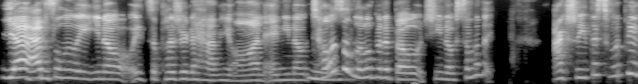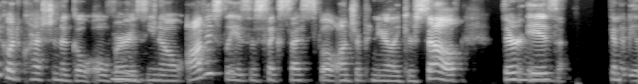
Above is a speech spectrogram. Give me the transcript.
yeah, absolutely. You know, it's a pleasure to have you on. And, you know, tell mm. us a little bit about, you know, some of the actually this would be a good question to go over mm. is, you know, obviously as a successful entrepreneur like yourself, there mm. is going to be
